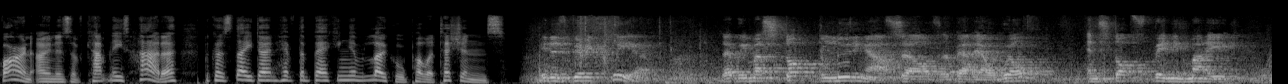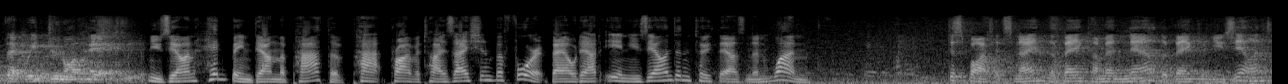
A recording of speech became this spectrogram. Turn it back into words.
foreign owners of companies harder because they don't have the backing of local politicians. It is very clear that we must stop deluding ourselves about our wealth and stop spending money that we do not have. New Zealand had been down the path of part privatisation before it bailed out Air New Zealand in 2001. Despite its name, the bank I'm in now, the Bank of New Zealand,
